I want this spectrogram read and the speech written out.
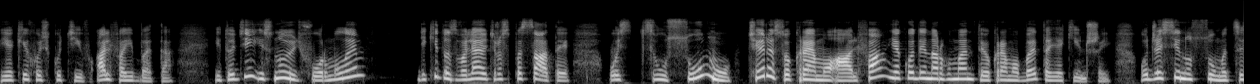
якихось кутів альфа і бета. І тоді існують формули, які дозволяють розписати ось цю суму через окремо альфа як один аргумент, і окремо бета як інший. Отже, синус суми це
